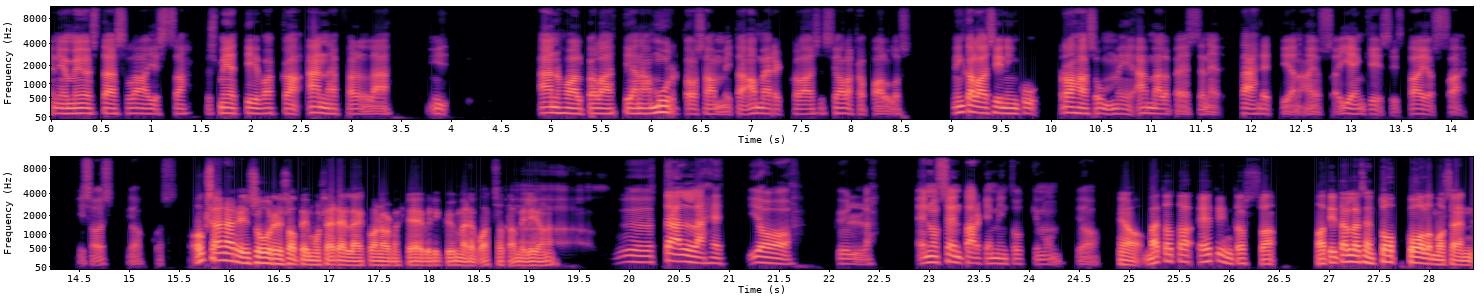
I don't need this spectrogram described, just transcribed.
ja niin myös tässä laajissa. Jos miettii vaikka NFL, niin NHL-pelaajat tienaa murtoosan, mitä amerikkalaisessa jalkapallossa. Minkälaisia niin kuin, rahasummia MLBssä ne tähdet tienaa jossain Jenkiisissä tai jossain isoissa joukkueissa? Onko NRin suuri sopimus edelleen Conor McDavidin 10 vuotta 100 miljoonaa? Tällä hetkellä, joo, kyllä. En ole sen tarkemmin tutkimun, joo. Joo, mä tota etin tuossa, mä otin tällaisen top kolmosen,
